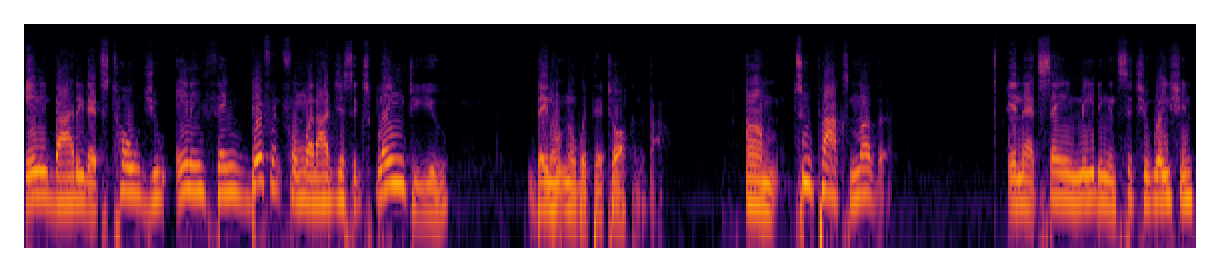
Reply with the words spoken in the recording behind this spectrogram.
Anybody that's told you anything different from what I just explained to you, they don't know what they're talking about. Um, Tupac's mother, in that same meeting and situation,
